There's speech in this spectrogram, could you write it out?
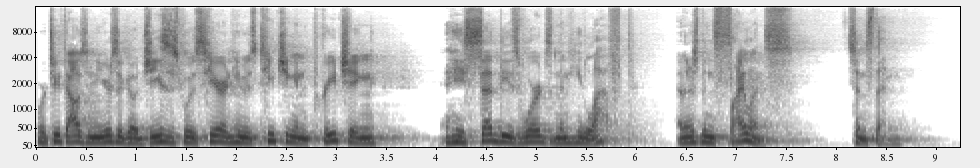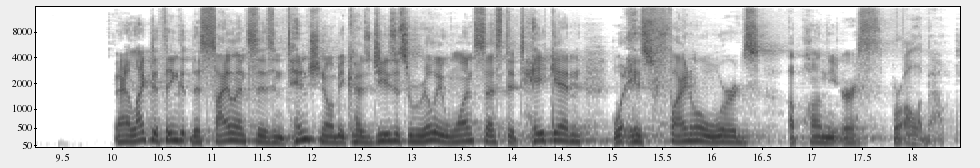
Or 2,000 years ago, Jesus was here and he was teaching and preaching, and he said these words and then he left. And there's been silence since then. And I like to think that this silence is intentional because Jesus really wants us to take in what his final words upon the earth were all about.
